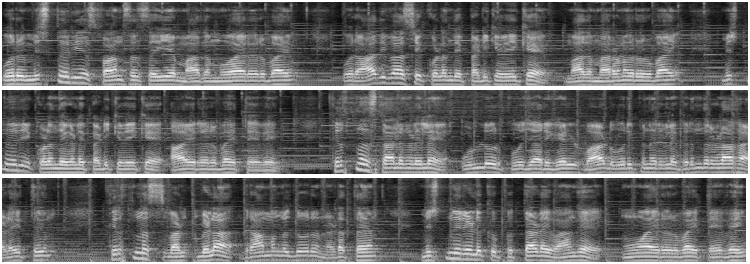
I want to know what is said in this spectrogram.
ஒரு மிஷினரியை ஸ்பான்சர் செய்ய மாதம் மூவாயிரம் ரூபாய் ஒரு ஆதிவாசி குழந்தை படிக்க வைக்க மாதம் அறநூறு ரூபாய் மிஷினரி குழந்தைகளை படிக்க வைக்க ஆயிரம் ரூபாய் தேவை. கிறிஸ்துமஸ் காலங்களில் உள்ளூர் பூஜாரிகள் வார்டு உறுப்பினர்களை விருந்தர்களாக அழைத்து கிறிஸ்துமஸ் விழா கிராமங்கள் தோறும் நடத்த மிஷினரிகளுக்கு புத்தாடை வாங்க மூவாயிரம் ரூபாய் தேவை.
